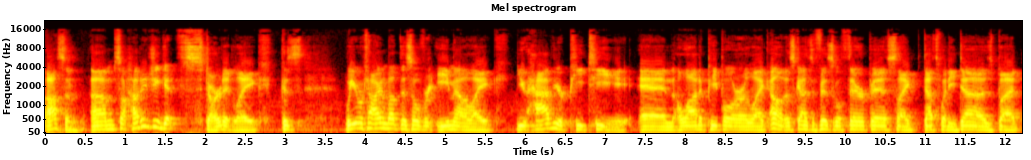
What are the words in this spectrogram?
Awesome. Um, so how did you get started? Like because we were talking about this over email like you have your pt and a lot of people are like oh this guy's a physical therapist like that's what he does. But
